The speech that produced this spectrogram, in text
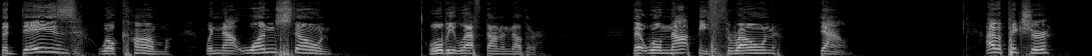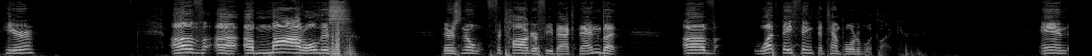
the days will come when not one stone will be left on another, that will not be thrown down. I have a picture here of a, a model. This there's no photography back then, but of what they think the temple would have looked like. And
